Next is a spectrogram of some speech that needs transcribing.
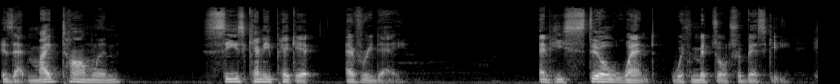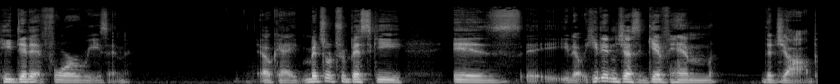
is that Mike Tomlin sees Kenny Pickett every day. And he still went with Mitchell Trubisky. He did it for a reason. Okay, Mitchell Trubisky is you know, he didn't just give him the job.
